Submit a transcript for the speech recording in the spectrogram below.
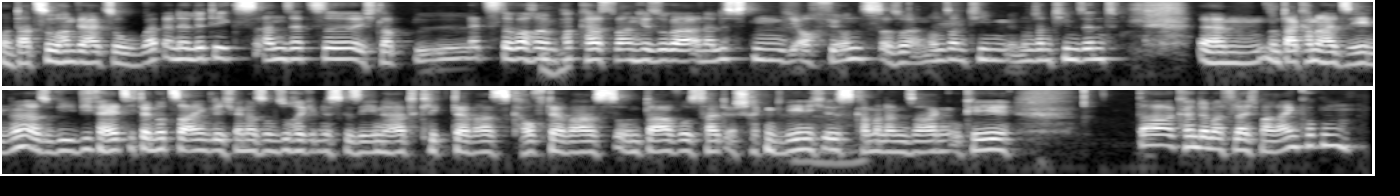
Und dazu haben wir halt so Web Analytics Ansätze. Ich glaube, letzte Woche im mhm. Podcast waren hier sogar Analysten, die auch für uns, also an unserem Team, in unserem Team sind. Ähm, und da kann man halt sehen, ne? also wie, wie verhält sich der Nutzer eigentlich, wenn er so ein Suchergebnis gesehen hat, klickt er was, kauft er was und da, wo es halt erschreckend wenig ist, kann man dann sagen, okay, da könnte man vielleicht mal reingucken.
